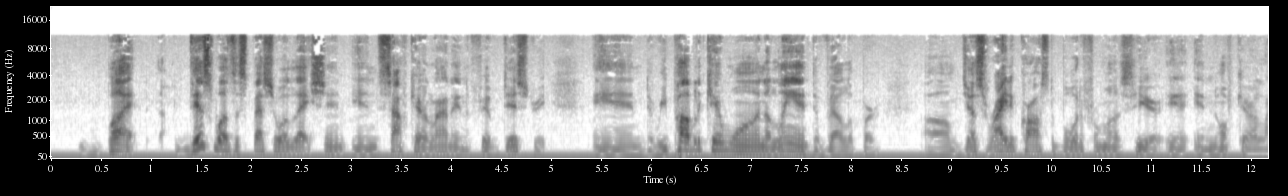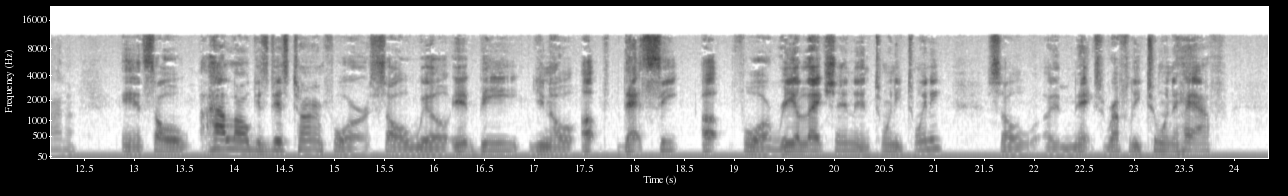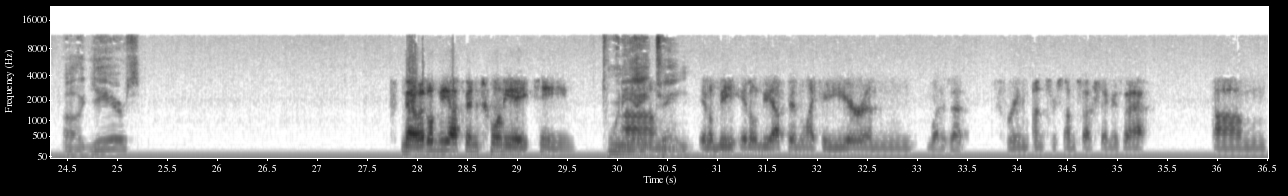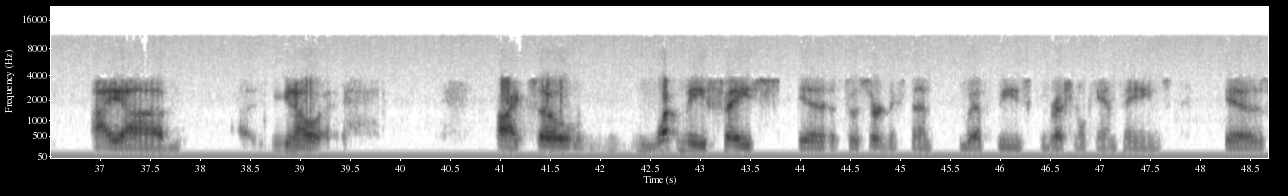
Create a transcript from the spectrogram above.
but this was a special election in South Carolina in the fifth district, and the Republican won a land developer um, just right across the border from us here in, in, North Carolina. And so, how long is this term for? So, will it be, you know, up that seat up for reelection in 2020? So, uh, next roughly two and a half uh, years. No, it'll be up in 2018. 2018. Um, it'll be it'll be up in like a year and what is that? Three months or some such thing as that. Um, I uh, you know, all right. So what we face is, to a certain extent, with these congressional campaigns, is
